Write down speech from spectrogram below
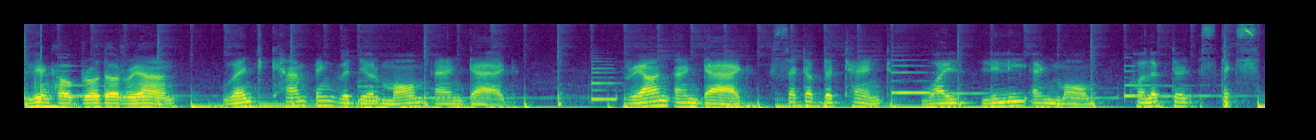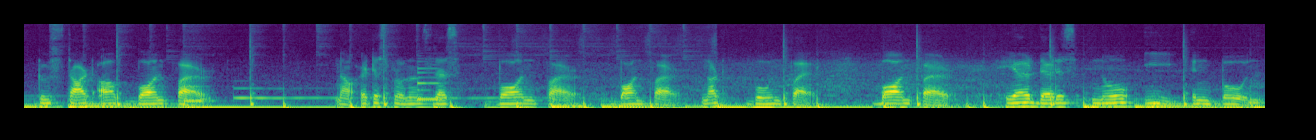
Lily and her brother Ryan went camping with their mom and dad. Ryan and dad set up the tent while Lily and mom collected sticks to start a bonfire. Now it is pronounced as bonfire, bonfire, not bonfire, bonfire. Here there is no E in bone,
